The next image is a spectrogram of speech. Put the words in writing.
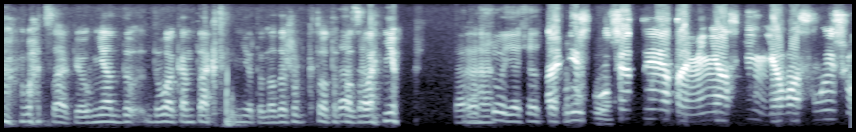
в WhatsApp, у меня два контакта нету, надо, чтобы кто-то Да, да. позвонил. Хорошо, я сейчас Да не попробую. слушай ты это, меня скинь, я вас слышу.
